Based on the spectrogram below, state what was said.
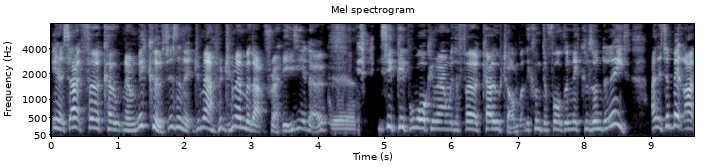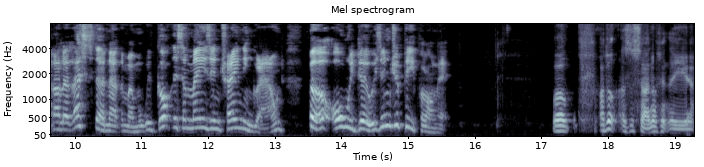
you know, it's like fur coat, no knickers, isn't it? Do you remember, do you remember that phrase? You know, yeah. you see people walking around with a fur coat on, but they couldn't afford the knickers underneath. And it's a bit like that at Leicester now at the moment. We've got this amazing training ground, but all we do is injure people on it. Well, I don't, as I say, I don't think the uh,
